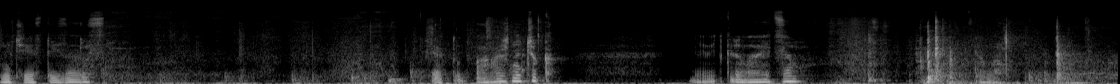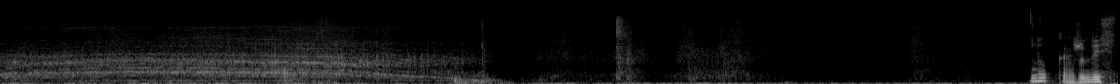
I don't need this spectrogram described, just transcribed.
нечистий зараз. Як тут багажничок? Де відкривається? Ну, кажу, десь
